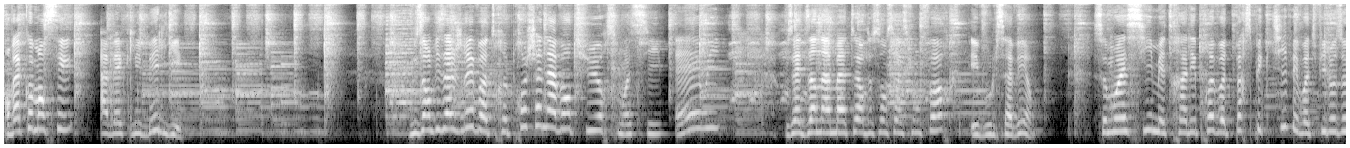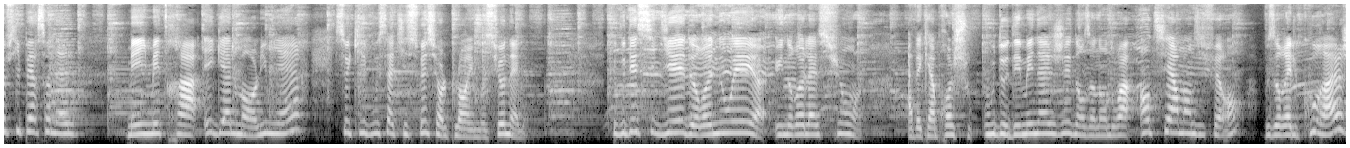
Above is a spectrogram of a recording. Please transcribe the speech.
On va commencer avec les béliers. Vous envisagerez votre prochaine aventure ce mois-ci. Eh oui, vous êtes un amateur de sensations fortes et vous le savez. hein. Ce mois-ci mettra à l'épreuve votre perspective et votre philosophie personnelle, mais il mettra également en lumière ce qui vous satisfait sur le plan émotionnel. Que vous décidiez de renouer une relation avec un proche ou de déménager dans un endroit entièrement différent, vous aurez le courage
